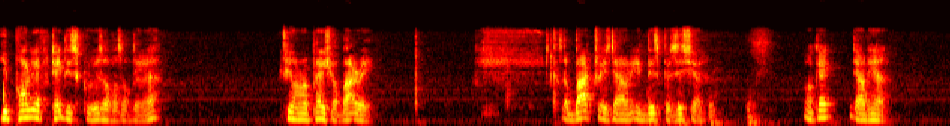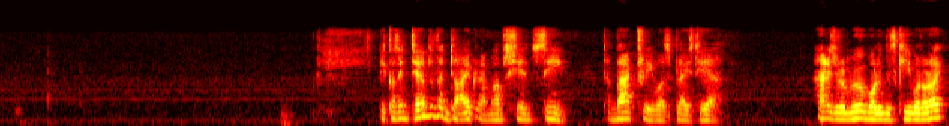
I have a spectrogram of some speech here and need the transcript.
you probably have to take the screws off or something, eh? If you want to replace your battery. Because the battery is down in this position. Okay? Down here. Because in terms of the diagram I've seen the battery was placed here. And it's removable in this keyboard alright?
